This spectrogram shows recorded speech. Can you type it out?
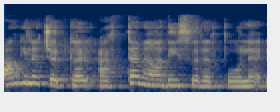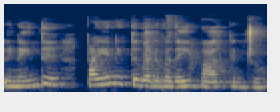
ஆங்கில சொற்கள் அர்த்தநாதீஸ்வரர் போல இணைந்து பயணித்து வருவதை பார்க்கின்றோம்.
